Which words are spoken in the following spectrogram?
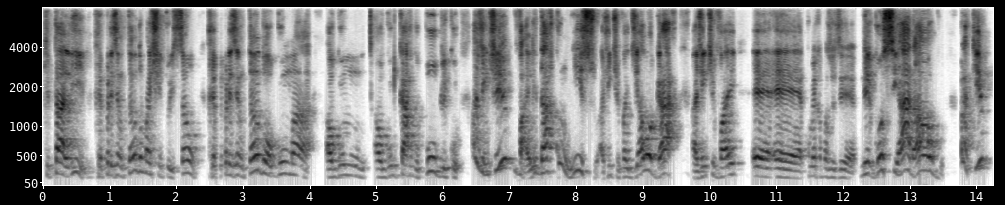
que está ali representando uma instituição, representando alguma, algum, algum cargo público, a gente vai lidar com isso, a gente vai dialogar, a gente vai, é, é, como é que eu posso dizer, negociar algo para que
